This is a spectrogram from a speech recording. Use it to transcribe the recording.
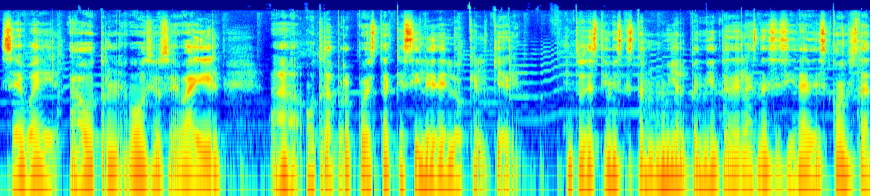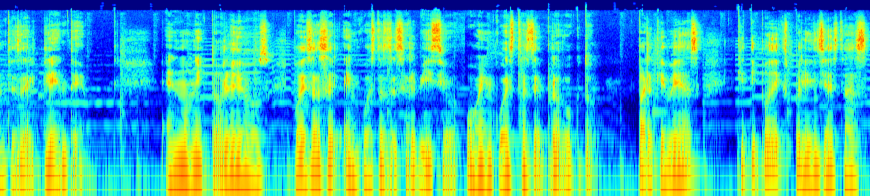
se va a ir a otro negocio, se va a ir a otra propuesta que sí le dé lo que él quiere. Entonces tienes que estar muy al pendiente de las necesidades constantes del cliente. En monitoreos puedes hacer encuestas de servicio o encuestas de producto para que veas qué tipo de experiencia estás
